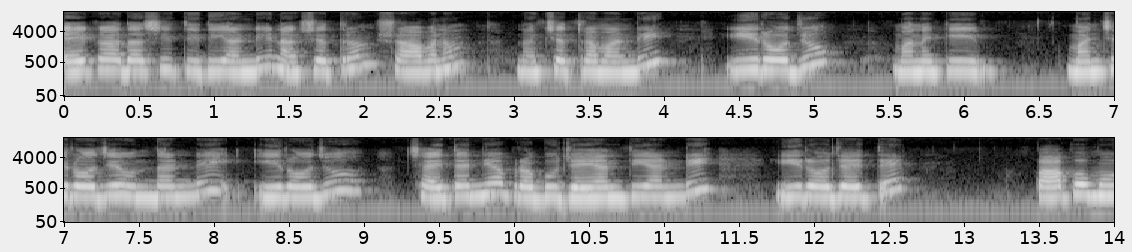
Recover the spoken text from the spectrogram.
ఏకాదశి తిది అండి. నక్షత్రం శ్రావణం నక్షత్రం అండి. ఈరోజు మనకి మంచి రోజే ఉందండి. ఈరోజు చైతన్య ప్రభు జయంతి అండి. ఈరోజైతే పాపమో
